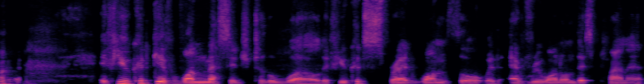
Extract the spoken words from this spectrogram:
if you could give one message to the world, if you could spread one thought with everyone on this planet,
